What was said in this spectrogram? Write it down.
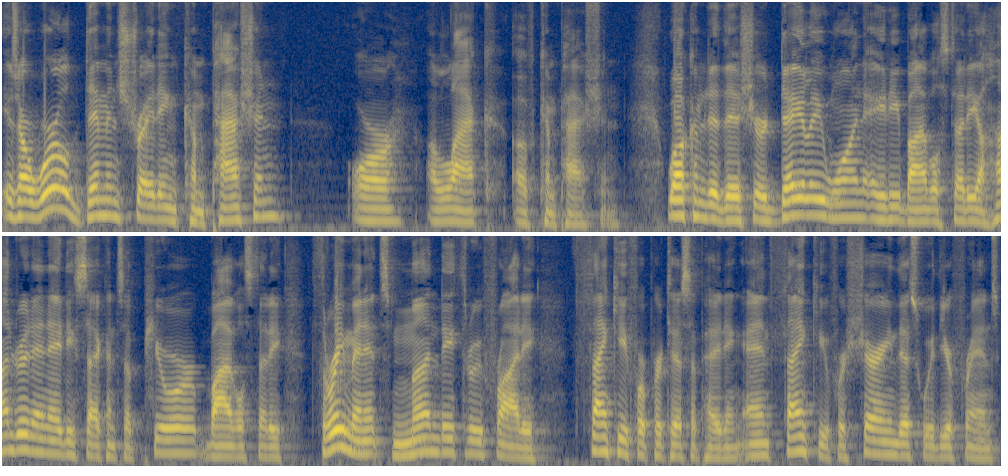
Is our world demonstrating compassion or a lack of compassion? Welcome to this, your daily 180 Bible study, 180 seconds of pure Bible study, three minutes Monday through Friday. Thank you for participating and thank you for sharing this with your friends.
